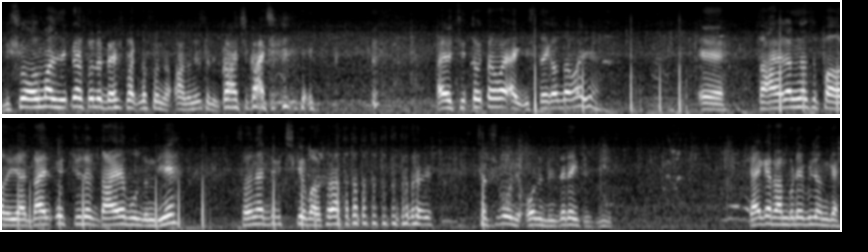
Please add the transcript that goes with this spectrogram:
Bir şey olmaz dedikten sonra 5 dakika sonra ananı satayım. Kaç kaç. Hayır TikTok'ta var, ay, Instagram'da var ya. Ee, daireler nasıl pahalı ya? Ben 300'e bir daire buldum diye. Sonra bir çıkıyor balkona ta ta ta ta ta ta ta çatışma oluyor. Oğlum biz nereye gidiyoruz? Yiğit? Gel gel ben burayı biliyorum gel.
